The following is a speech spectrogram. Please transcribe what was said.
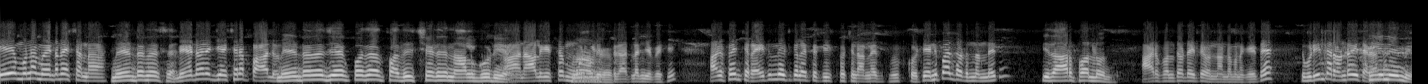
ఏమున్నా మెయింటెనెన్స్ అన్న? మెయింటెనెన్స్ మెయింటెనెన్స్ చేసిన పాలు. మెయింటెనెన్స్ చేయకపోతే అది పది ఇచ్చేది నాలుగు కూడా. నాలుగు ఇస్తే మూడు కూడా అట్లా అని చెప్పేసి. అని ఫ్రెండ్స్ రైతుల దగ్గర అయితే తీసుకొచ్చిన అన్నది చూసుకోవచ్చు. ఎన్ని పాలతో ఉంది అన్నది ఇది? ఆరు పళ్ళు ఉంది. ఆరు పళ్ళతో అయితే ఉందంట మనకైతే. ఇప్పుడు ఇంత రెండో అయితే ఈనింది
